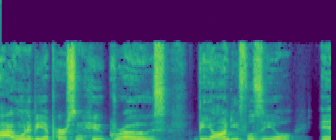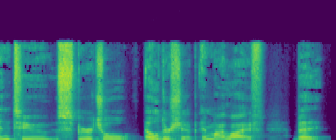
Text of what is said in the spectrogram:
I want to be a person who grows beyond youthful zeal into spiritual eldership in my life. But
